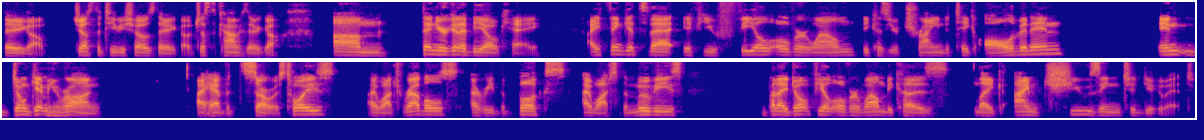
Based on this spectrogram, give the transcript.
there you go. Just the TV shows, there you go. Just the comics, there you go. Um then you're going to be okay. I think it's that if you feel overwhelmed because you're trying to take all of it in, and don't get me wrong, I have the Star Wars toys, I watch Rebels, I read the books, I watch the movies, but I don't feel overwhelmed because like I'm choosing to do it.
